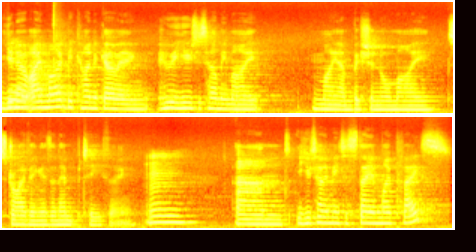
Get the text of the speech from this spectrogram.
you yeah. know, I might be kind of going, who are you to tell me my my ambition or my striving is an empty thing? Mm. And you telling me to stay in my place?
